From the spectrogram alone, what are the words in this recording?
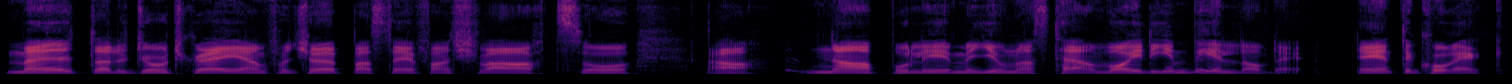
mötade George Graham för att köpa Stefan Schwarz och ja, Napoli med Jonas Tern. Vad är din bild av det? Det är inte korrekt.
